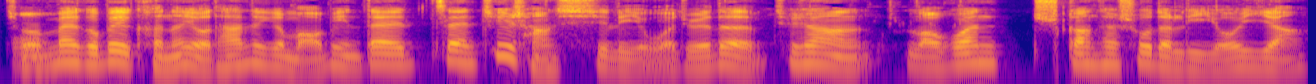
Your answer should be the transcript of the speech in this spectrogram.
就是麦克贝可能有他那个毛病，但在这场戏里，我觉得就像老关刚才说的理由一样，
